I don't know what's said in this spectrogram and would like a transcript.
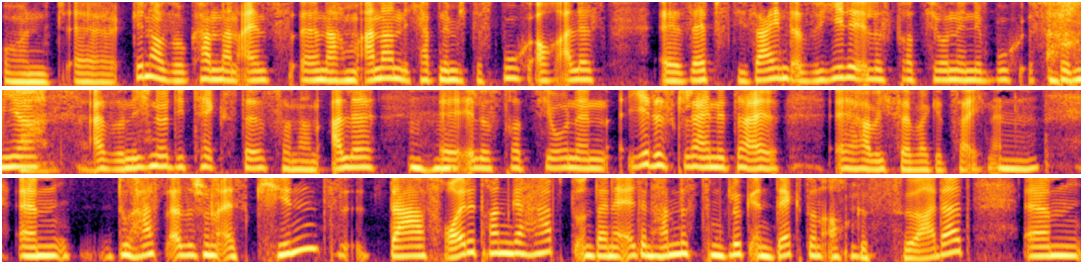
Und äh, genau so kam dann eins äh, nach dem anderen. Ich habe nämlich das Buch auch alles äh, selbst designt. Also jede Illustration in dem Buch ist von Ach, mir. Wahnsinn. Also nicht nur die Texte, sondern alle mhm. äh, Illustrationen, jedes kleine Teil äh, habe ich selber gezeichnet. Mhm. Ähm, du hast also schon als Kind da Freude dran gehabt und deine Eltern haben das zum Glück entdeckt und auch mhm. gefördert. Ähm,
